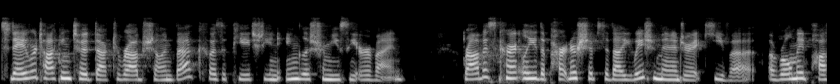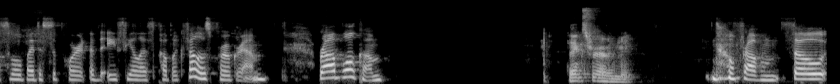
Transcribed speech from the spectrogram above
Today we're talking to Dr. Rob Schoenbeck, who has a PhD in English from UC Irvine. Rob is currently the Partnerships Evaluation Manager at Kiva, a role made possible by the support of the ACLS Public Fellows Program. Rob, welcome. Thanks for having me. No problem. So,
